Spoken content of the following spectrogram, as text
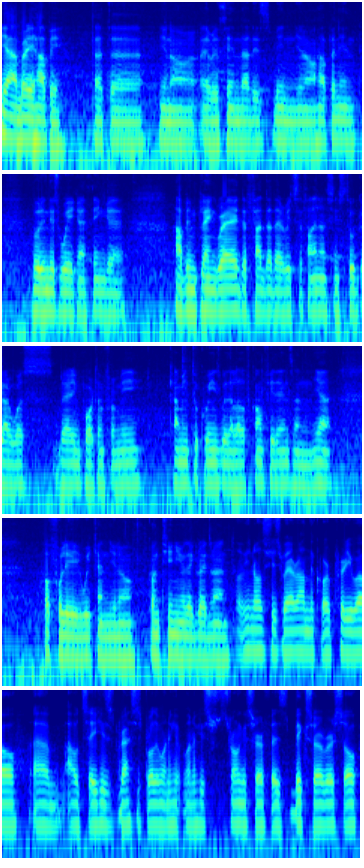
Yeah, I'm very happy that uh, you know everything that has been you know happening during this week. I think uh, I've been playing great. The fact that I reached the finals in Stuttgart was very important for me. Coming to Queens with a lot of confidence, and yeah, hopefully we can you know continue the great run. He knows his way around the court pretty well. Um, I would say his grass is probably one of his, one of his strongest surfaces, big server. So,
